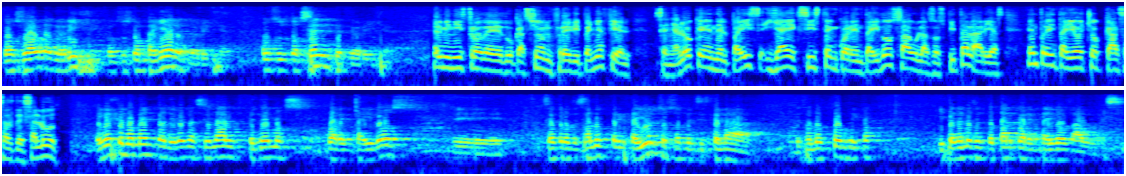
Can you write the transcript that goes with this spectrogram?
con su aula de origen, con sus compañeros de origen, con sus docentes de origen. El ministro de Educación, Freddy Peñafiel, señaló que en el país ya existen 42 aulas hospitalarias en 38 casas de salud. En este momento a nivel nacional tenemos 42 eh, centros de salud, 38 son del sistema de salud pública y tenemos en total 42 aulas.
